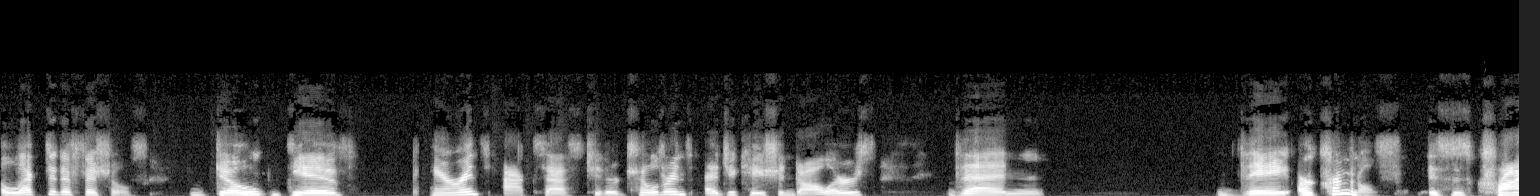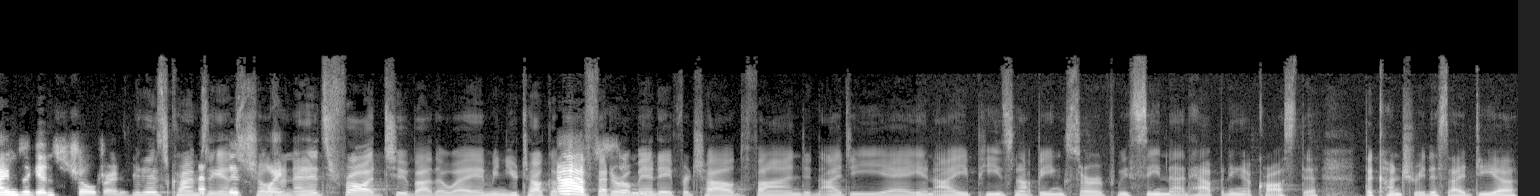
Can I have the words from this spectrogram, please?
elected officials don't give parents access to their children's education dollars, then they are criminals. This is crimes against children. It is crimes against children, point. and it's fraud too. By the way, I mean you talk about Absolutely. federal mandate for Child Find and IDEA and IEPs not being served. We've seen that happening across the the country. This idea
